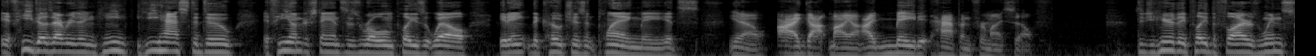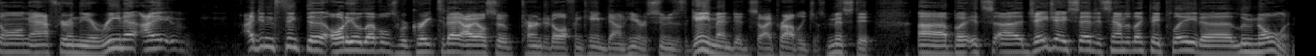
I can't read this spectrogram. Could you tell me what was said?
if he does everything he he has to do, if he understands his role and plays it well, it ain't the coach isn't playing me. It's, you know, I got my I made it happen for myself. Did you hear they played the Flyers win song after in the arena? I I didn't think the audio levels were great today. I also turned it off and came down here as soon as the game ended, so I probably just missed it. Uh, but it's uh, JJ said it sounded like they played uh, Lou Nolan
